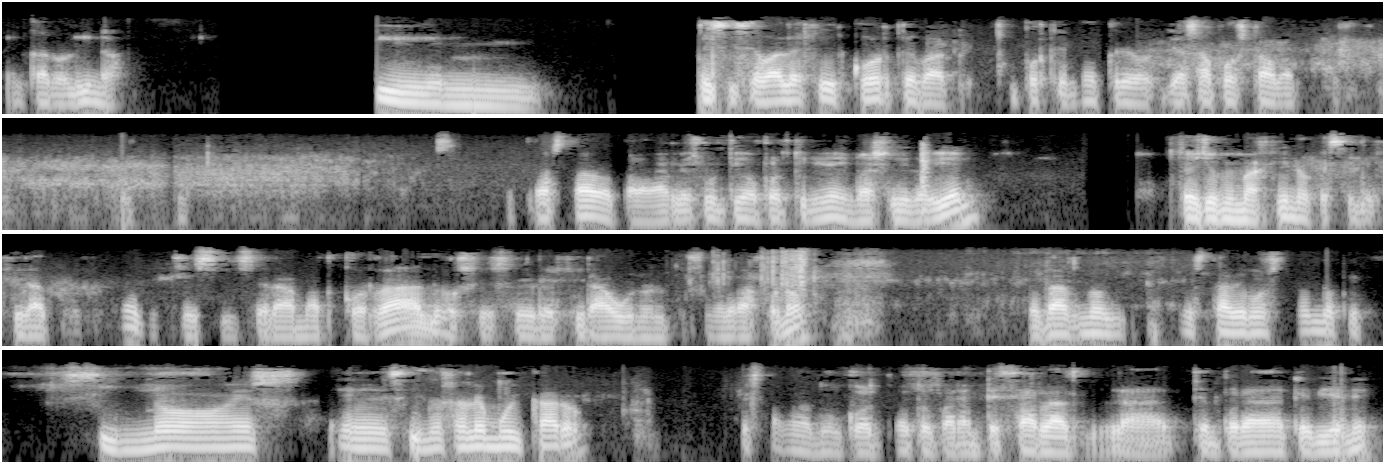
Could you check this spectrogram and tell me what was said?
en Carolina. Y, mm, y si se va a elegir quarterback, porque no creo, ya se apostaba contrastado para darle su última oportunidad y no ha salido bien. Entonces yo me imagino que se elegirá, no sé si será Matt Corral o si se elegirá uno en el próximo draft o no. Está demostrando que si no es, eh, si no sale muy caro, está ganando un contrato para empezar la, temporada que viene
